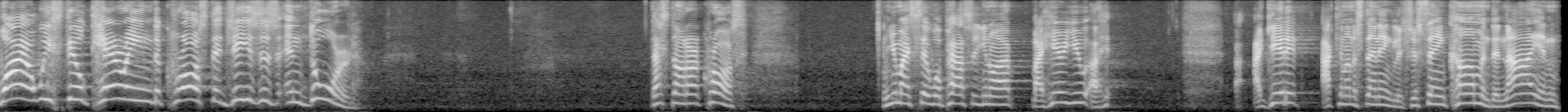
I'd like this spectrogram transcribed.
Why are we still carrying the cross that Jesus endured? That's not our cross. And you might say, well, Pastor, you know, I, I hear you. I, I get it. I can understand English. You're saying come and deny and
